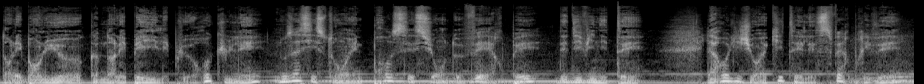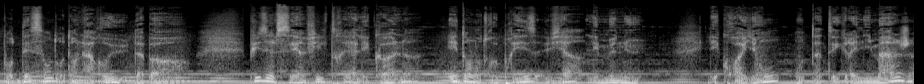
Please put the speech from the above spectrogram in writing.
Dans les banlieues comme dans les pays les plus reculés, nous assistons à une procession de VRP des divinités. La religion a quitté les sphères privées pour descendre dans la rue d'abord, puis elle s'est infiltrée à l'école et dans l'entreprise via les menus. Les croyants ont intégré l'image,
